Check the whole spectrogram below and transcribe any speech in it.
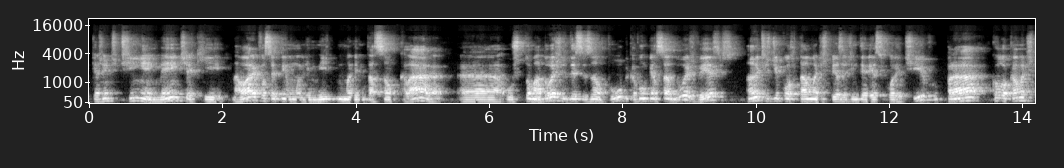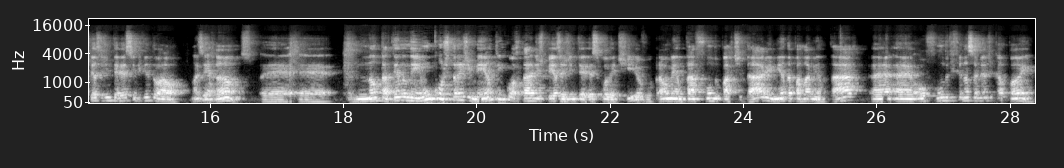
o que a gente tinha em mente é que, na hora que você tem uma, limite, uma limitação clara, uh, os tomadores de decisão pública vão pensar duas vezes antes de cortar uma despesa de interesse coletivo para colocar uma despesa de interesse individual. Nós erramos. É, é, não está tendo nenhum constrangimento em cortar despesas de interesse coletivo para aumentar fundo partidário, emenda parlamentar é, é ou fundo de financiamento de campanha.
